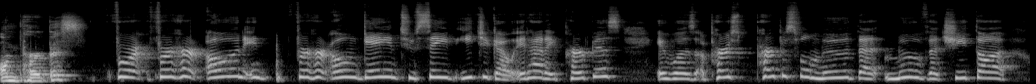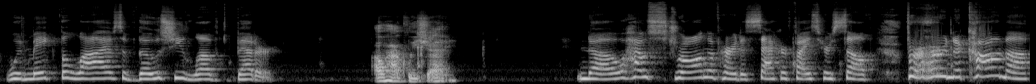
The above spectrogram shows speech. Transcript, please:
on purpose. For for her own in, for her own gain to save Ichigo. It had a purpose. It was a pers- purposeful move that move that she thought would make the lives of those she loved better. Oh, how cliche. No, how strong of her to sacrifice herself for her Nakama.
